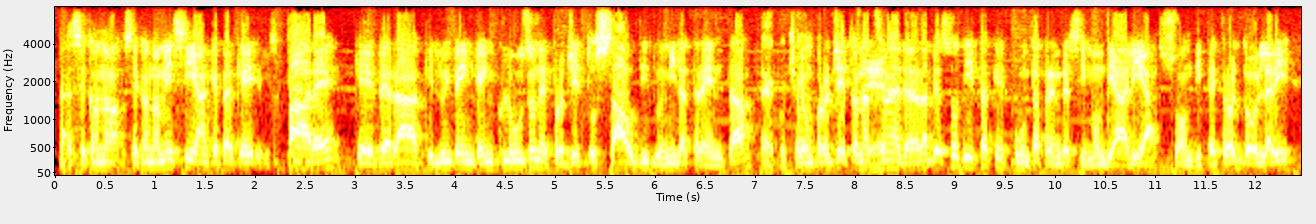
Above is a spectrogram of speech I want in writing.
Eh, Secondo, secondo me sì, anche perché pare che, verrà, che lui venga incluso nel progetto Saudi 2030, Ecco, che è un progetto Sì. nazionale dell'Arabia Saudita che punta a prendersi i mondiali a suon di petrol-dollari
